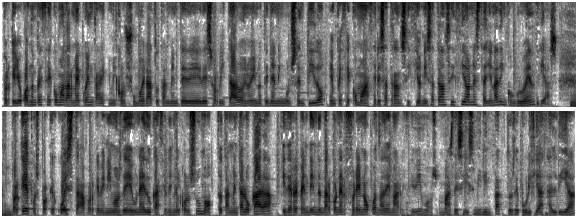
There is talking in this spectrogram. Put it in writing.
porque yo cuando empecé como a darme cuenta de que mi consumo era totalmente desorbitado ¿no? y no tenía ningún sentido, empecé como a hacer esa transición y esa transición está llena de incongruencias. ¿Por qué? Pues porque cuesta, porque venimos de una educación en el consumo totalmente alocada y de repente intentar poner freno cuando además recibimos más de 6.000 impactos de publicidad al día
